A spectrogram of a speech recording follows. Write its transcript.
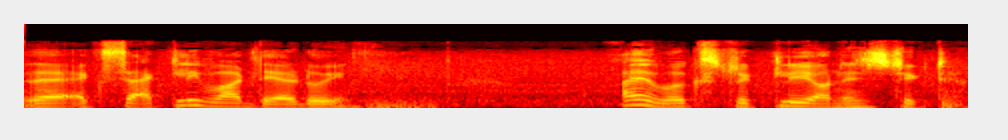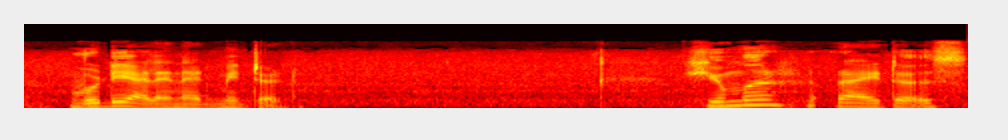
uh, exactly what they are doing. I work strictly on instinct, Woody Allen admitted. Humor writers,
